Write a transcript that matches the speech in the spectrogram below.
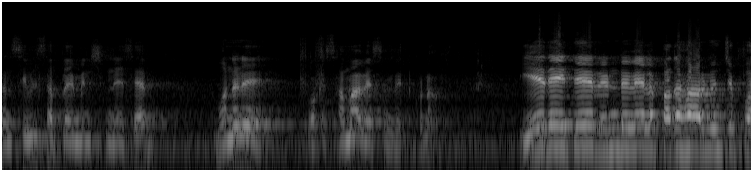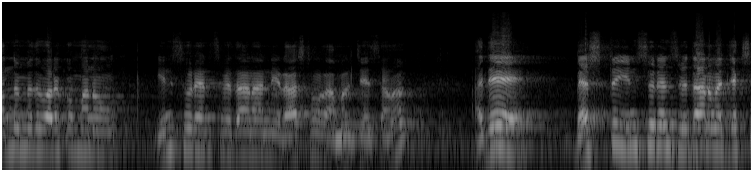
మన సివిల్ సప్లై మినిస్టర్ని వేశారు. మొన్ననే ఒక సమావేశం పెట్టుకున్నాం. ఏదైతే రెండు వేల పదహారు నుంచి పంతొమ్మిది వరకు మనం ఇన్సూరెన్స్ విధానాన్ని రాష్ట్రంలో అమలు చేశామో అదే బెస్ట్ ఇన్సూరెన్స్ విధానం అధ్యక్ష.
